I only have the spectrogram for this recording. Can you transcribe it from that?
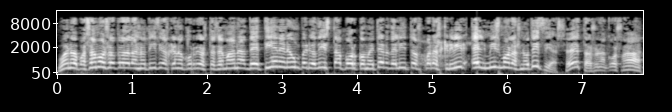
Bueno, pasamos a otra de las noticias que han ocurrido esta semana. Detienen a un periodista por cometer delitos para escribir él mismo las noticias. ¿eh? Esto es una cosa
